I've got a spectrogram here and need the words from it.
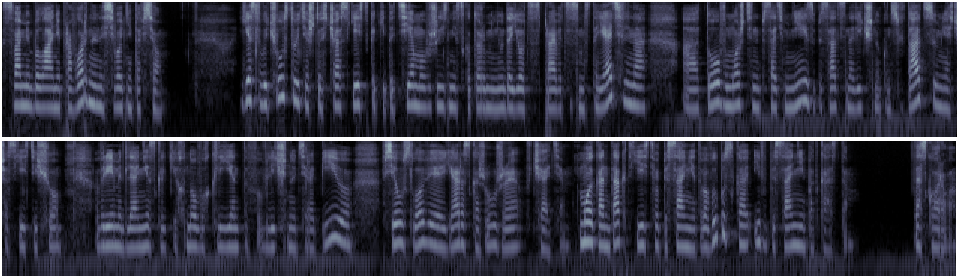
С вами была Аня Проворная, на сегодня это все. Если вы чувствуете, что сейчас есть какие-то темы в жизни, с которыми не удается справиться самостоятельно, а, то вы можете написать мне и записаться на личную консультацию. У меня сейчас есть еще время для нескольких новых клиентов в личную терапию. Все условия я расскажу уже в чате. Мой контакт есть в описании этого выпуска и в описании подкаста. До скорого!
